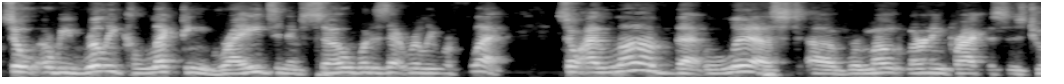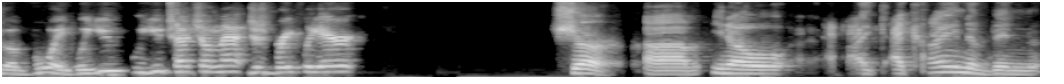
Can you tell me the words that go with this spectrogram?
So, are we really collecting grades? And if so, what does that really reflect? So, I love that list of remote learning practices to avoid. Will you will you touch on that just briefly, Eric? Sure. Um, you know, I, I kind of been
